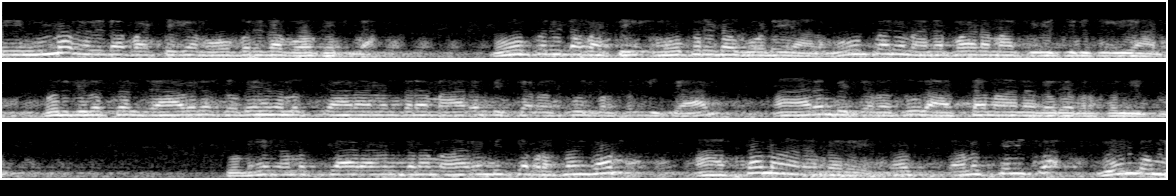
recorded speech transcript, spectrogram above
തിന്മകളുടെ പട്ടിക മൂപ്പരുടെ പോക്കറ്റിലാണ് മൂപ്പരുടെ പട്ടി മൂപ്പരുടെ കൂടെയാണ്. മൂപ്പര് മനപാഠമാക്കി വെച്ചിരിക്കുകയാണ്. ഒരു ദിവസം രാവിലെ സുബഹ നമസ്കാരാനന്തരം ആരംഭിച്ച റസൂൽ പ്രസംഗിക്കാൻ ആരംഭിച്ച റസൂൽ അസ്തമാനം വരെ പ്രസംഗിച്ചു. സുബഹ നമസ്കാരാനന്തരം ആരംഭിച്ച പ്രസംഗം അസ്തമാനം വരെ നമസ്കരിക്കുക വീണ്ടും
